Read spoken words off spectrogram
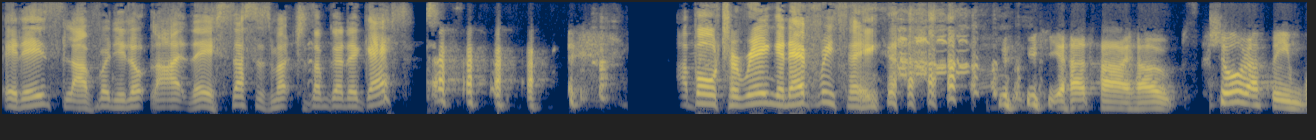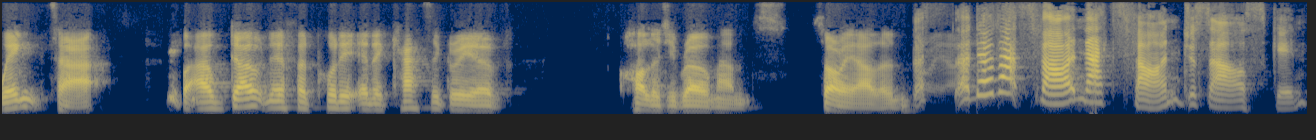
It is love when you look like this. That's as much as I'm going to get. I bought a ring and everything. you had high hopes. Sure, I've been winked at, but I don't know if I'd put it in a category of holiday romance. Sorry, Alan. Uh, no, that's fine. That's fine. Just asking.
